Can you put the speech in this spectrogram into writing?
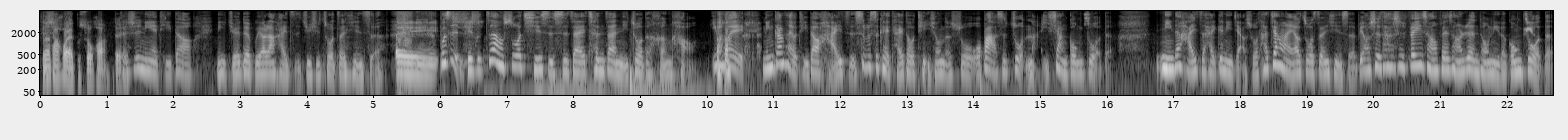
那他后来不说话，对。可是你也提到，你绝对不要让孩子继续做真心社。哎，不是，其实这样说其实是在称赞你做的很好，因为 您刚才有提到孩子是不是可以抬头挺胸的说，我爸是做哪一项工作的？你的孩子还跟你讲说，他将来要做征信社，表示他是非常非常认同你的工作的。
